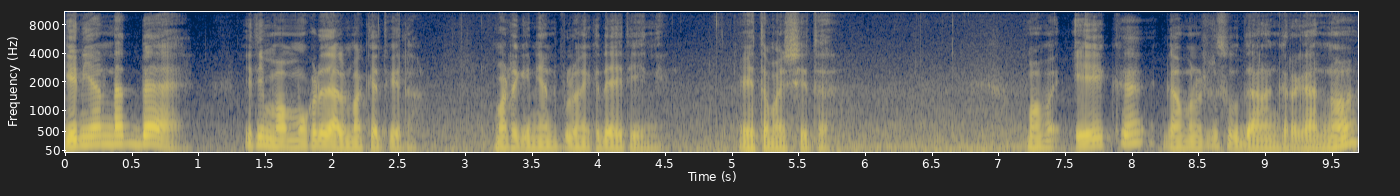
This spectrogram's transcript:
ගෙනියන්නත් බෑ. ඉතින් මම මොකටද දැල්මක් ඇති වෙලා. මට ගෙනියන්න පුළුවන් එක දෙයයි තියෙන්නේ. ඒ තමයි සිත. මම ඒක ගමනට සූදානම් කරගන්නවා.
